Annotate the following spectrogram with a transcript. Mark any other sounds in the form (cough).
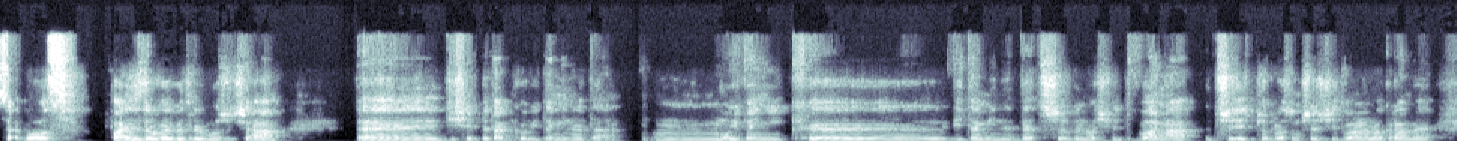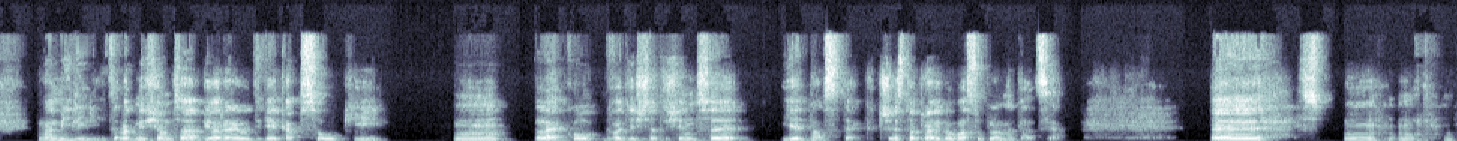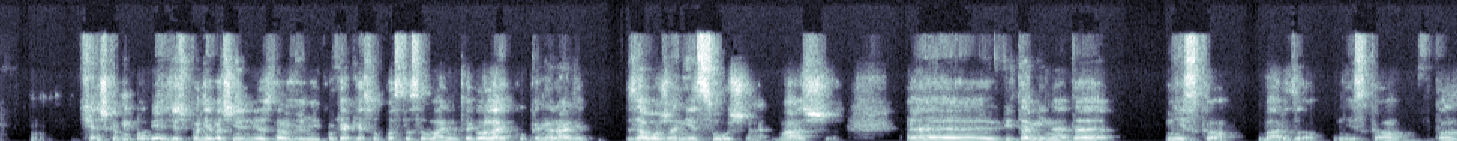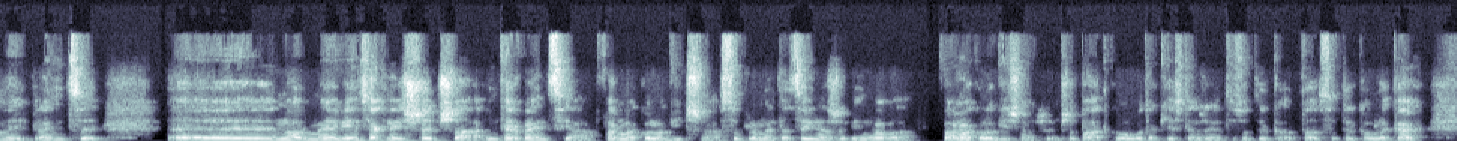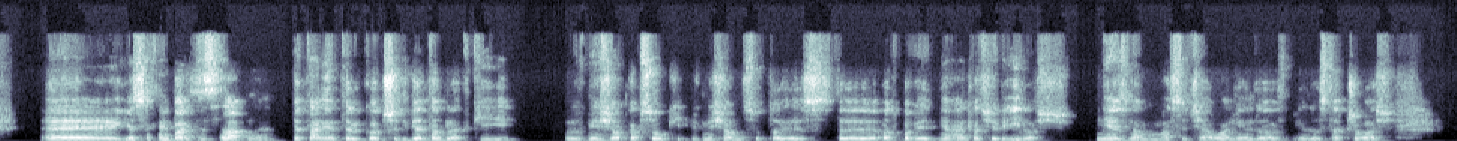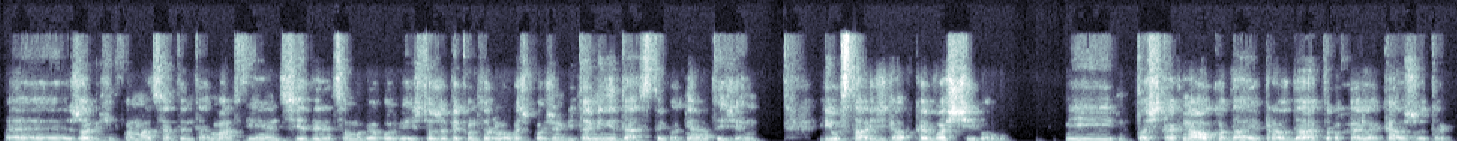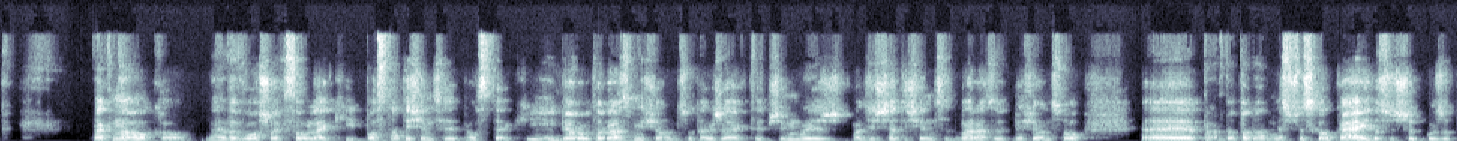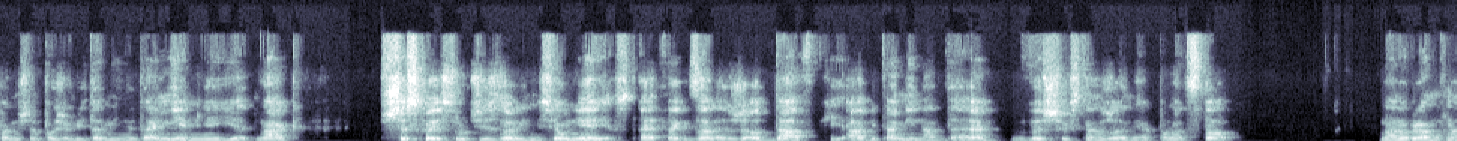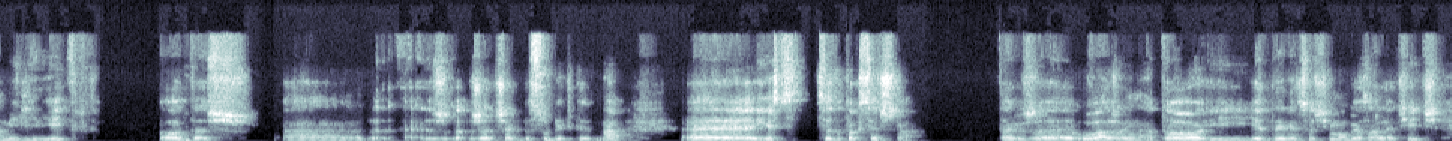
Serwus, fajnie zdrowego trybu życia. E, dzisiaj pytanko witamina D. Mm, mój wynik e, witaminy D3 wynosi 2 na, 30, przepraszam, 32 nanogramy na mililitr. Od miesiąca biorę dwie kapsułki mm, leku, 20 tysięcy jednostek. Czy jest to prawidłowa suplementacja? Ciężko mi powiedzieć, ponieważ nie, nie znam wyników, jakie są po stosowaniu tego leku. Generalnie założenie słuszne. Masz e, witaminę D nisko, bardzo nisko, w dolnej granicy e, normy, więc jak najszybsza interwencja farmakologiczna, suplementacyjna, żywieniowa, farmakologiczna w tym przypadku, bo takie stężenia to są tylko, to są tylko w lekach, e, jest jak najbardziej zasadne. Pytanie tylko, czy dwie tabletki w miesiącu, kapsułki w miesiącu to jest y, odpowiednia dla Ciebie ilość. Nie znam masy ciała, nie, do, nie dostarczyłaś e, żadnych informacji na ten temat, więc jedyne co mogę powiedzieć, to żeby kontrolować poziom witaminy D z tygodnia na tydzień i ustalić dawkę właściwą. I to się tak na oko daje, prawda? Trochę lekarze tak, tak na oko. We Włoszech są leki po 100 tysięcy jednostek i biorą to raz w miesiącu. Także jak ty przyjmujesz 20 tysięcy dwa razy w miesiącu, prawdopodobnie jest wszystko ok, dosyć szybko uzupełnić ten poziom witaminy D, niemniej jednak wszystko jest trucizną i nic ją nie jest. Efekt zależy od dawki, a witamina D w wyższych stężeniach, ponad 100 nanogramów na mililitr, to też e, rzecz jakby subiektywna, e, jest cytotoksyczna. Także uważaj na to i jedyne, co Ci mogę zalecić,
